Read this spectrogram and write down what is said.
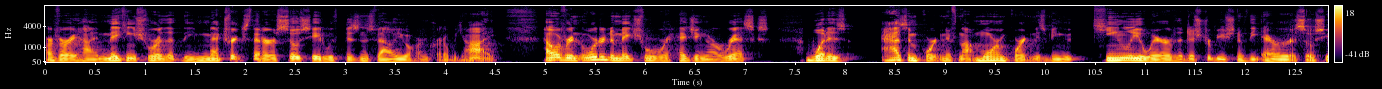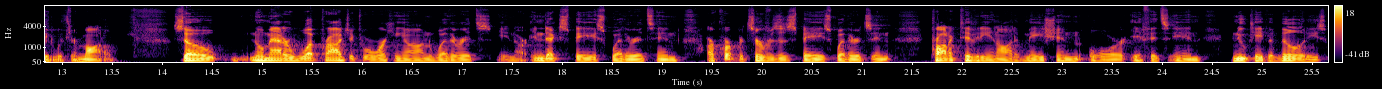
are very high, making sure that the metrics that are associated with business value are incredibly high. However, in order to make sure we're hedging our risks, what is as important, if not more important, is being keenly aware of the distribution of the error associated with your model. So, no matter what project we're working on, whether it's in our index space, whether it's in our corporate services space, whether it's in productivity and automation, or if it's in new capabilities,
